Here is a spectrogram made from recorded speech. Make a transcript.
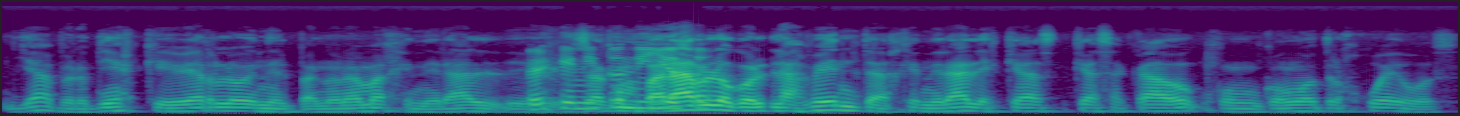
Ya, pero tienes que verlo en el panorama general. es que o sea, yo compararlo con las ventas generales que, has, que ha sacado con, con otros juegos.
